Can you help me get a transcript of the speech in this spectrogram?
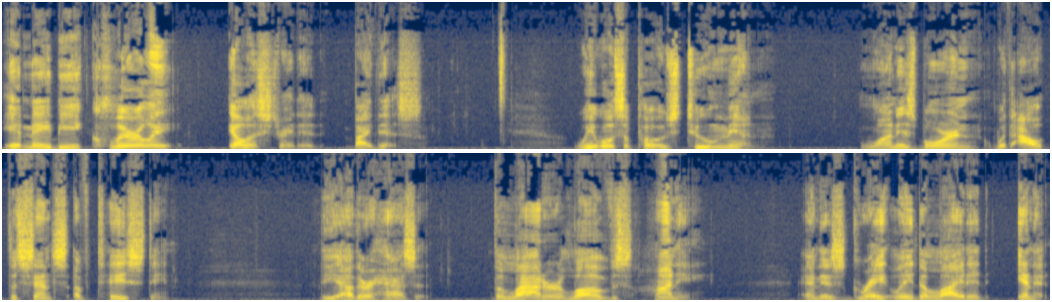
It may be clearly illustrated by this. We will suppose two men. One is born without the sense of tasting, the other has it. The latter loves honey and is greatly delighted in it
